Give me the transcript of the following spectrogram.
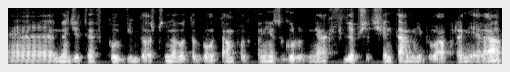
E, będzie ten wpływ widoczny, no bo to było tam pod koniec grudnia, chwilę przed świętami była premiera,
